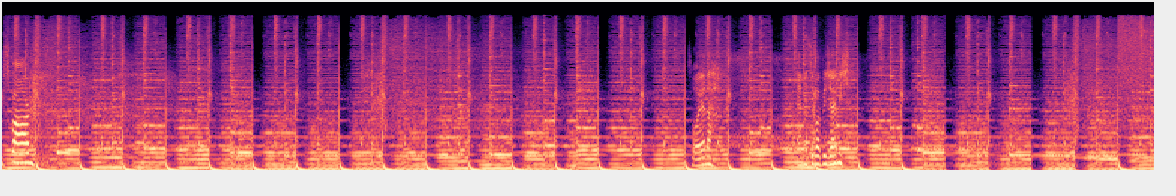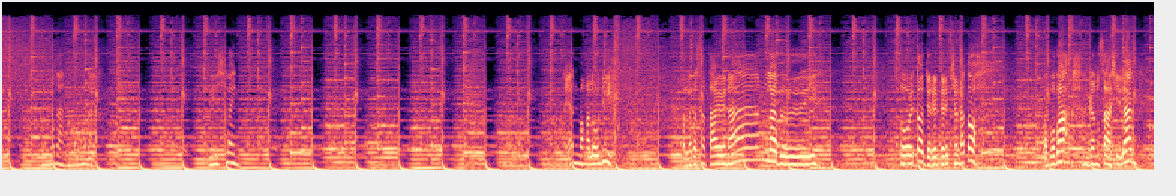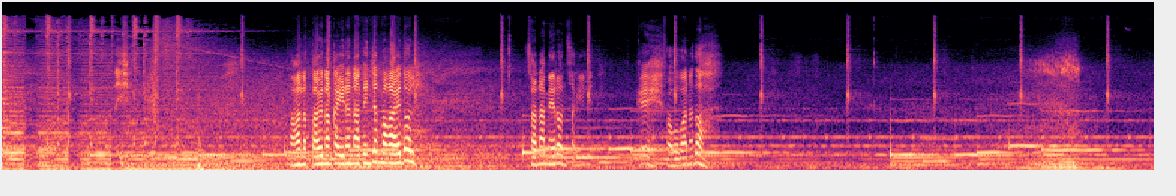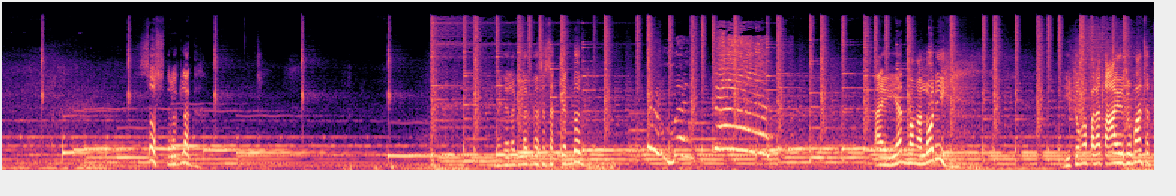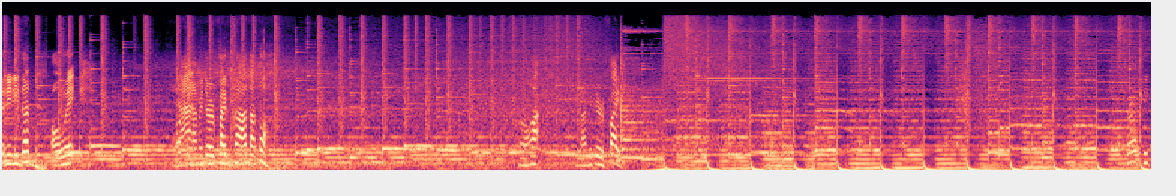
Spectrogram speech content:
Pulix Farm. So ayan na. Ayan na si Papi Jamis. Ano muna, muna. Finish line. Ayan mga Lodi. Palabas na tayo ng laboy. So ito, dire-diretso na to. Pababa hanggang sa Silan. Hanap tayo ng kainan natin dyan mga idol. Sana meron sa gilid. Okay, pababa na to. Sos, nalaglag. May nalaglag na sasakyan doon. Oh my God! Ayan mga lodi. Dito nga pala tayo duman sa Trinidad. Pauwi. Ayan, kilometer 5 na ata to. Oo nga, kilometer 5. Traffic.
